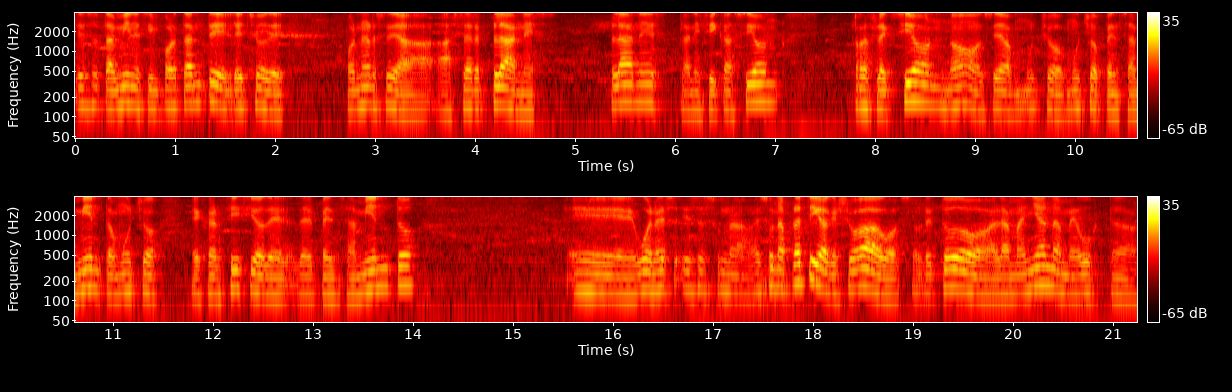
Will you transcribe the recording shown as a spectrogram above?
eso también es importante, el hecho de ponerse a hacer planes planes, planificación, reflexión, ¿no? O sea, mucho, mucho pensamiento, mucho ejercicio del pensamiento. Eh, bueno, esa es, una, es una práctica que yo hago, sobre todo a la mañana me gusta,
